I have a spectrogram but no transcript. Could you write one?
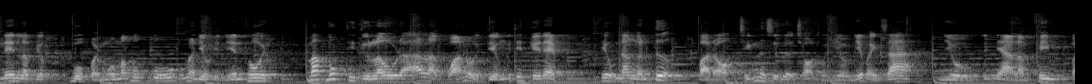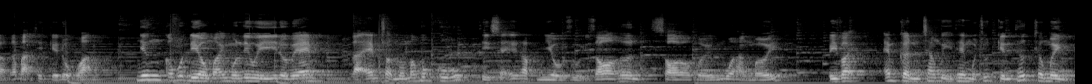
nên là việc buộc phải mua MacBook cũ cũng là điều hiển nhiên thôi. MacBook thì từ lâu đã là quá nổi tiếng với thiết kế đẹp, hiệu năng ấn tượng và đó chính là sự lựa chọn của nhiều nhiếp ảnh gia, nhiều các nhà làm phim và các bạn thiết kế đồ họa. Nhưng có một điều mà anh muốn lưu ý đối với em là em chọn mua MacBook cũ thì sẽ gặp nhiều rủi ro hơn so với mua hàng mới. Vì vậy, em cần trang bị thêm một chút kiến thức cho mình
